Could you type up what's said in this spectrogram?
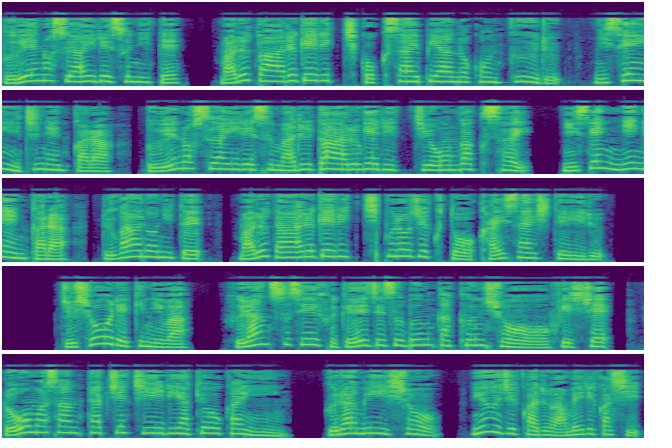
ブエノスアイレスにてマルタ・アルゲリッチ国際ピアノコンクール、2001年からブエノスアイレス・マルタ・アルゲリッチ音楽祭、2002年からルガーノにてマルタ・アルゲリッチプロジェクトを開催している。受賞歴にはフランス政府芸術文化勲章をフィシェ、ローマサンタチチーリア協会員、グラミー賞、ミュージカルアメリカ史、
